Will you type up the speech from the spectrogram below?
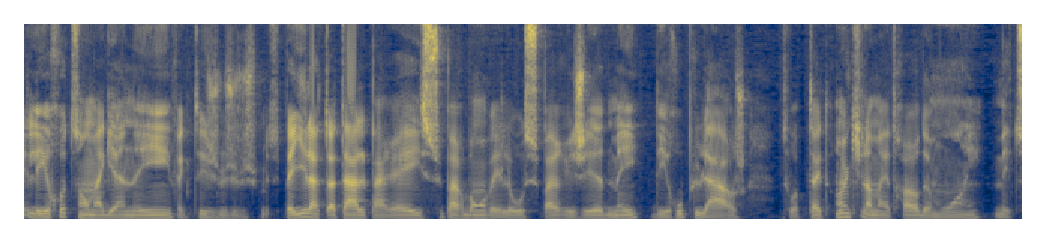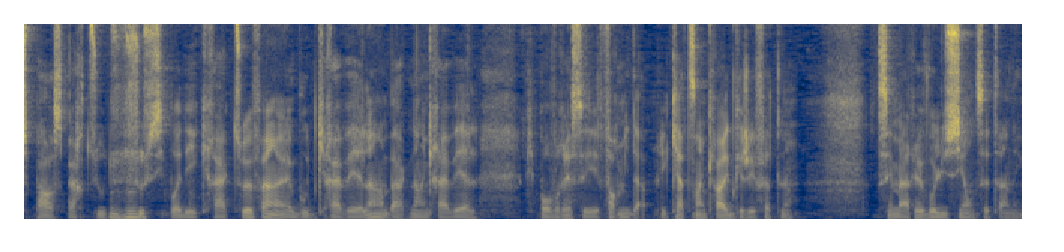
Les routes sont maganées. Fait que, je, je, me suis payé la totale pareil. Super bon vélo, super rigide, mais des roues plus larges. Tu vois peut-être un kilomètre heure de moins, mais tu passes partout. Tu ne mm-hmm. soucies pas des cracks. Tu veux faire un bout de gravel, en bac dans le gravel. Puis pour vrai, c'est formidable. Les 4-5 rides que j'ai faites là c'est ma révolution de cette année.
